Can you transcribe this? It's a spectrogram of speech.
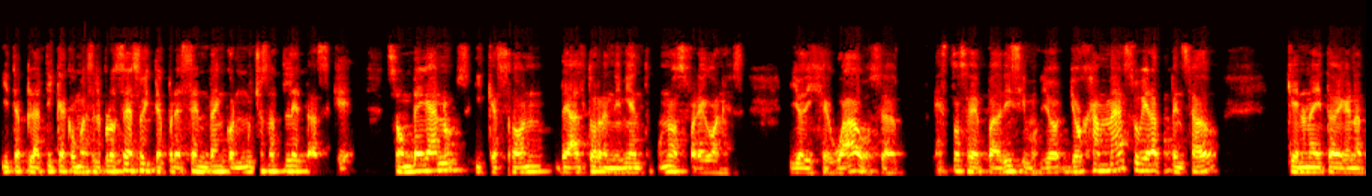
y te platica cómo es el proceso y te presentan con muchos atletas que son veganos y que son de alto rendimiento, unos fregones. Y yo dije, wow, o sea, esto se ve padrísimo. Yo, yo jamás hubiera pensado que en una dieta vegana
